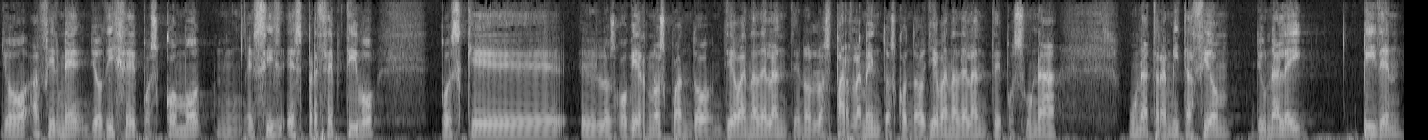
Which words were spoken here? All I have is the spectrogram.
yo afirmé, yo dije, pues cómo mm, es, es preceptivo pues que eh, los gobiernos cuando llevan adelante, no los parlamentos cuando llevan adelante pues una una tramitación de una ley piden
